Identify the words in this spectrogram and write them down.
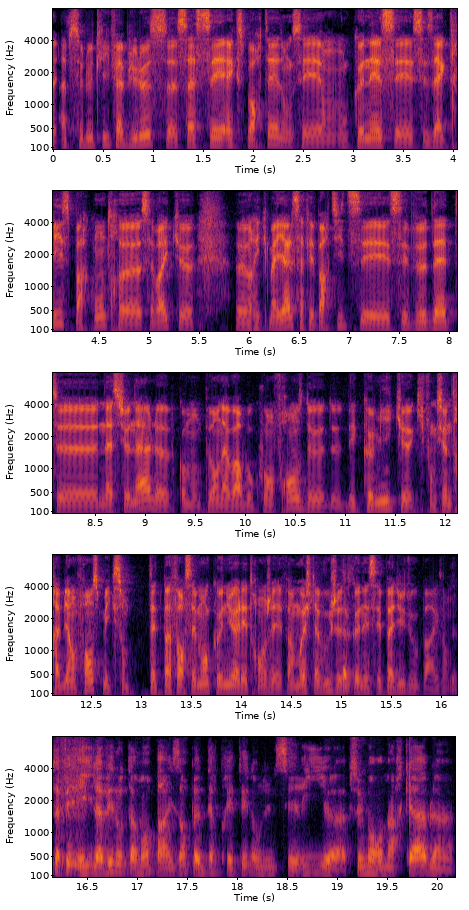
justement, Absolutely Fabulous, ça s'est exporté. Donc c'est, on, connaît ces, ces, actrices. Par contre, c'est vrai que Rick Mayall, ça fait partie de ces, ces vedettes nationales, comme on peut en avoir beaucoup en France, de, de, des comiques qui fonctionnent très bien en France, mais qui sont peut-être pas forcément connus à l'étranger. Enfin, moi, je t'avoue que je ne connaissais pas du tout, par exemple. Tout à fait. Et il avait notamment, par exemple, interprété dans une série euh, absolument remarquable un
